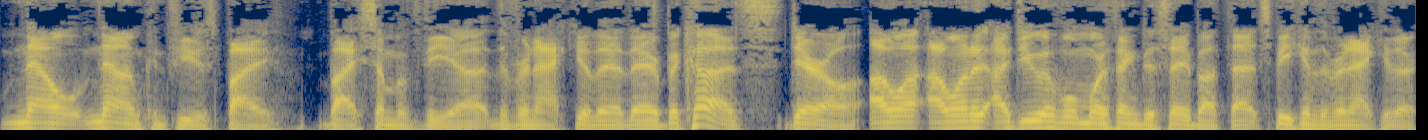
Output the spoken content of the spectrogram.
now now I'm confused by by some of the uh, the vernacular there because Daryl, I want I want I do have one more thing to say about that. Speaking of the vernacular,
